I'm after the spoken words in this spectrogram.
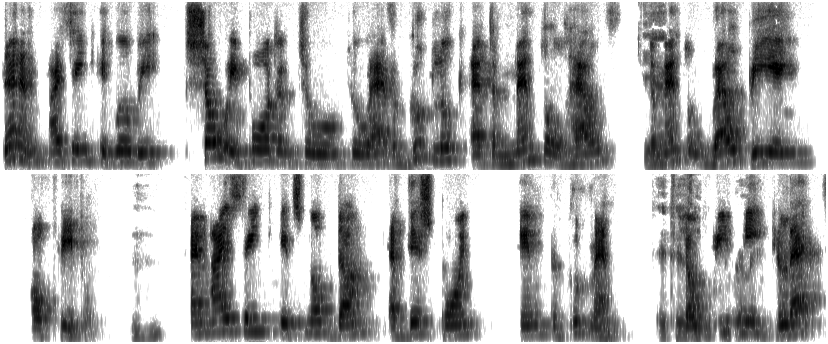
Then I think it will be so important to, to have a good look at the mental health, the mental well being of people. Mhm. And I think it's not done at this point in a good manner. It is So we neglect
